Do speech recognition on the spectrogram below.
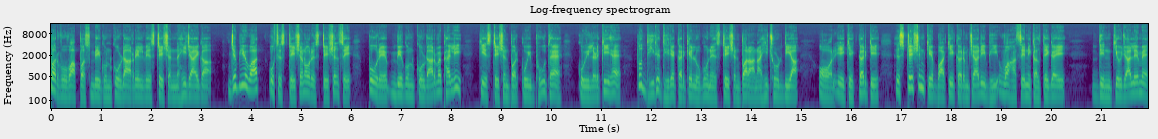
पर वो वापस बेगुनकोडा रेलवे स्टेशन नहीं जाएगा। जब ये बात उस स्टेशन और स्टेशन से पूरे बेगुनकोडार में फैली कि स्टेशन पर कोई भूत है, कोई लड़की है तो धीरे धीरे करके लोगों ने स्टेशन पर आना ही छोड़ दिया। और एक एक करके स्टेशन के बाकी कर्मचारी भी वहाँ से निकलते गए। दिन के उजाले में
